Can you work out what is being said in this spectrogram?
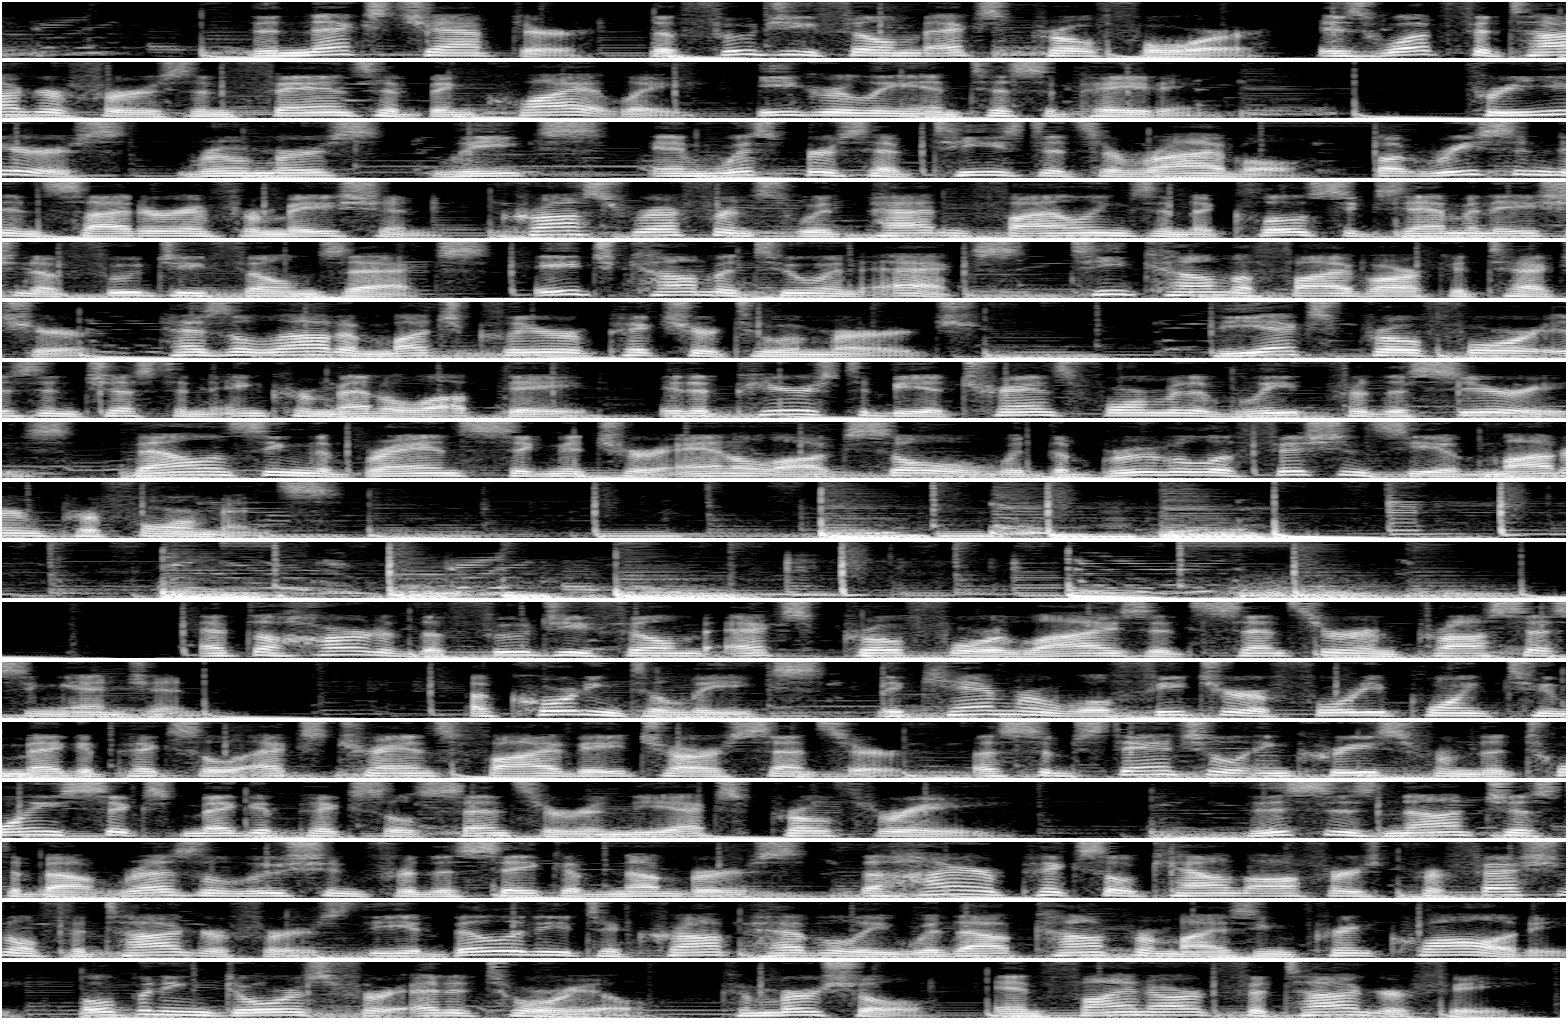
The next chapter, the Fujifilm X Pro 4, is what photographers and fans have been quietly, eagerly anticipating. For years, rumors, leaks, and whispers have teased its arrival, but recent insider information, cross-referenced with patent filings and a close examination of Fujifilm's X, H2 and X-T5 architecture, has allowed a much clearer picture to emerge. The X Pro 4 isn't just an incremental update, it appears to be a transformative leap for the series, balancing the brand's signature analog soul with the brutal efficiency of modern performance. At the heart of the Fujifilm X Pro 4 lies its sensor and processing engine, According to leaks, the camera will feature a 40.2 megapixel X-Trans 5 HR sensor, a substantial increase from the 26 megapixel sensor in the X Pro 3. This is not just about resolution for the sake of numbers, the higher pixel count offers professional photographers the ability to crop heavily without compromising print quality, opening doors for editorial, commercial, and fine art photography.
